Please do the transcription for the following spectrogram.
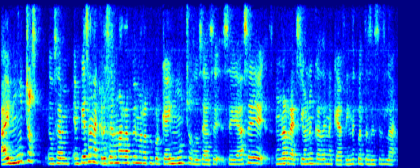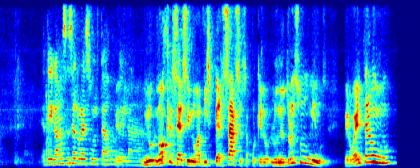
hay muchos, o sea, empiezan a crecer más rápido y más rápido porque hay muchos, o sea, se, se hace una reacción en cadena que a fin de cuentas esa es la, digamos, es el resultado de eh, la... No, no a crecer, sino a dispersarse, o sea, porque los neutrones son los mismos, pero entra uno,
